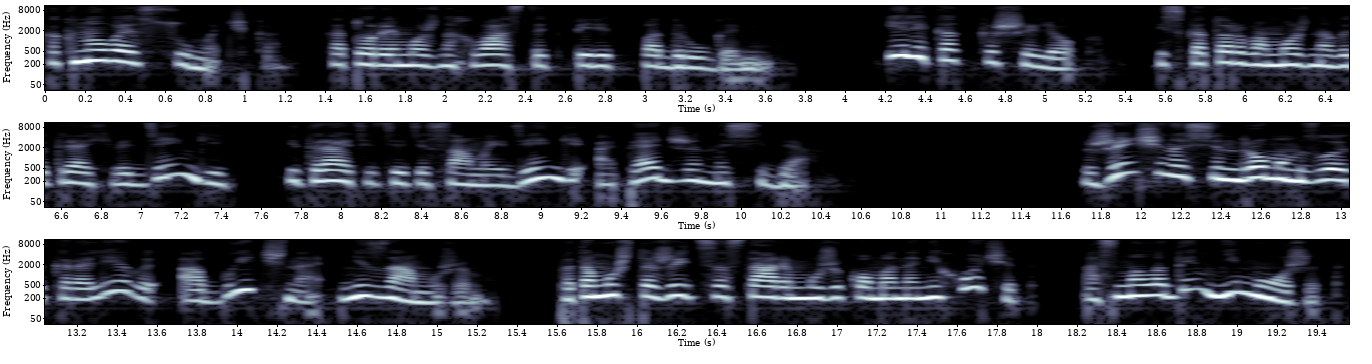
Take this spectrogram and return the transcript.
как новая сумочка, которой можно хвастать перед подругами, или как кошелек, из которого можно вытряхивать деньги и тратить эти самые деньги опять же на себя. Женщина с синдромом злой королевы обычно не замужем, потому что жить со старым мужиком она не хочет, а с молодым не может.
